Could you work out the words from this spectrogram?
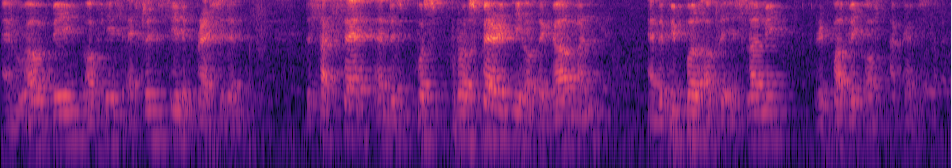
and well-being of His Excellency the President the success and the prosperity of the government and the people of the Islamic Republic of Afghanistan.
